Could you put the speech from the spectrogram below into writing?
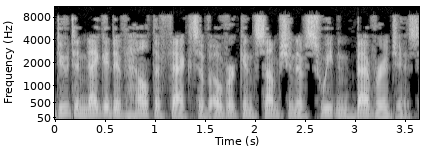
Due to negative health effects of overconsumption of sweetened beverages,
